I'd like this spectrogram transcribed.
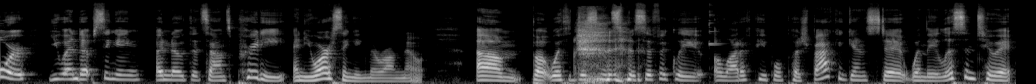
or you end up singing a note that sounds pretty and you are singing the wrong note. Um, but with dissonance specifically, a lot of people push back against it when they listen to it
